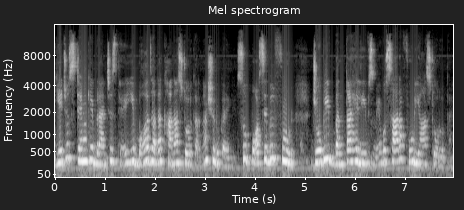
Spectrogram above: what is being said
ये जो स्टेम के ब्रांचेस थे, ये बहुत ज़्यादा खाना स्टोर करना शुरू करेंगे। सो पॉसिबल फ़ूड जो भी बनता है लीव्स में, वो सारा फ़ूड यहाँ स्टोर होता है।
